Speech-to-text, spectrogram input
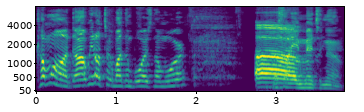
Come on, dog. We don't talk about them boys no more. That's not even Um, mention them.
